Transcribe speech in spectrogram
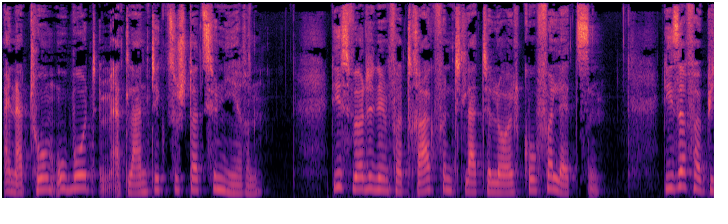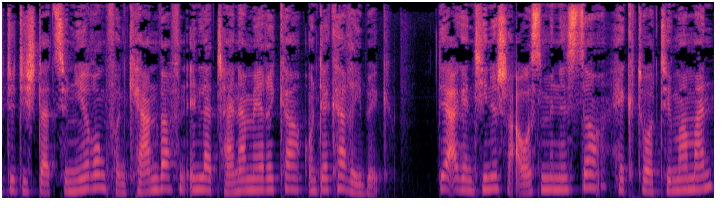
ein Atom-U-Boot im Atlantik zu stationieren. Dies würde den Vertrag von Tlatelolco verletzen. Dieser verbietet die Stationierung von Kernwaffen in Lateinamerika und der Karibik. Der argentinische Außenminister Hector Timmermann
